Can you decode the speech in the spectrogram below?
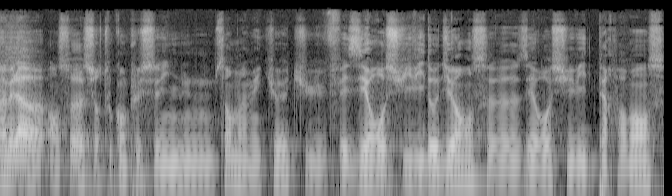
Ouais, mais là, en soi, surtout qu'en plus, il me semble hein, mais que tu fais zéro suivi d'audience, zéro suivi de performance.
